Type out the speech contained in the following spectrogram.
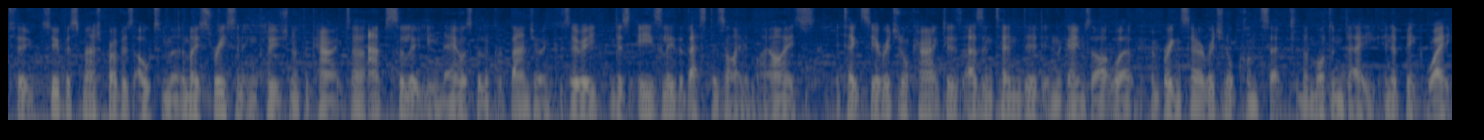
too. Super Smash Bros. Ultimate, the most recent inclusion of the character, absolutely nails the look of Banjo and Kazooie, and is easily the best design in my eyes. It takes the original characters as intended in the game's artwork and brings their original concept to the modern day in a big way.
